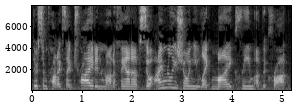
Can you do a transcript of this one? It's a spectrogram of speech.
There's some products I've tried and I'm not a fan of. So I'm really showing you like my cream of the crop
